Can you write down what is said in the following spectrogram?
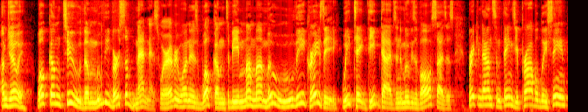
I'm Joey. Welcome to the Movieverse of Madness, where everyone is welcome to be mama movie crazy. We take deep dives into movies of all sizes, breaking down some things you've probably seen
